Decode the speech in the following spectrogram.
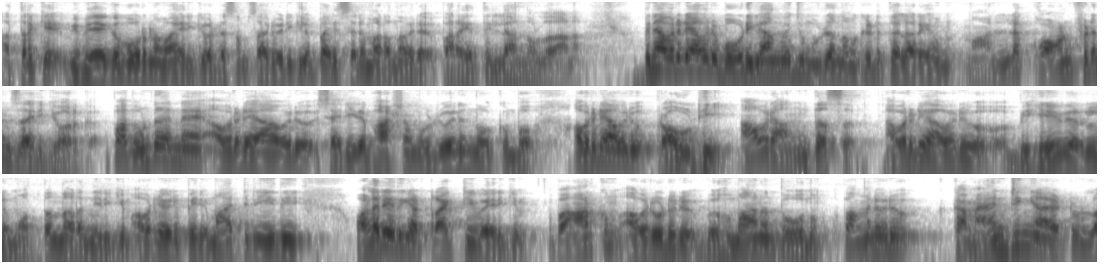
അത്രയ്ക്ക് വിവേകപൂർണമായിരിക്കും അവരുടെ സംസാരം. ഒരിക്കലും പരിസരം മറന്നവർ പറയത്തില്ല എന്നുള്ളതാണ്. പിന്നെ അവരുടെ ആ ഒരു ബോഡി ലാംഗ്വേജ് മുഴുവൻ നമുക്ക് എടുത്താൽ അറിയാം നല്ല കോൺഫിഡൻസ് ആയിരിക്കും അവർക്ക്. അപ്പോൾ അതുകൊണ്ട് തന്നെ അവരുടെ ആ ഒരു ശരീരഭാഷ മുഴുവനും നോക്കുമ്പോൾ അവരുടെ ആ ഒരു പ്രൗഢി ആ ഒരു അന്തസ് അവരുടെ ആ ഒരു ബിഹേവിയറിൽ മൊത്തം നിറഞ്ഞിരിക്കും. അവരുടെ ഒരു പെരുമാറ്റ രീതി വളരെയധികം അട്രാക്റ്റീവ് ആയിരിക്കും. അപ്പോൾ ആർക്കും അവരോടൊരു ബഹുമാനം തോന്നും. അപ്പോൾ അങ്ങനെ ഒരു കമാൻഡിങ് ആയിട്ടുള്ള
